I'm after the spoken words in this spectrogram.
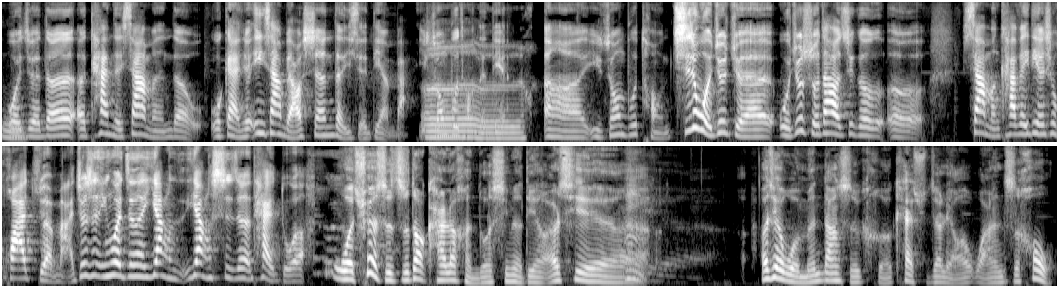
我觉得呃探的厦门的，我感觉印象比较深的一些店吧，与众不同的店。呃呃，与众不同。其实我就觉得，我就说到这个呃，厦门咖啡店是花卷嘛，就是因为真的样样式真的太多了。我确实知道开了很多新的店，而且，嗯。而且我们当时和 Cash 在聊完之后，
